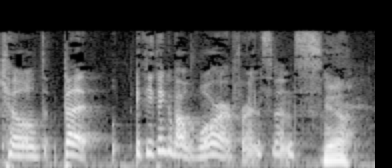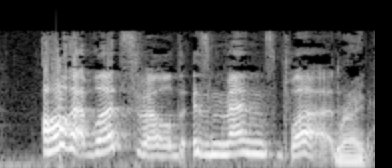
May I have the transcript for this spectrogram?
killed. But if you think about war, for instance, Yeah. all that blood spilled is men's blood, Right.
